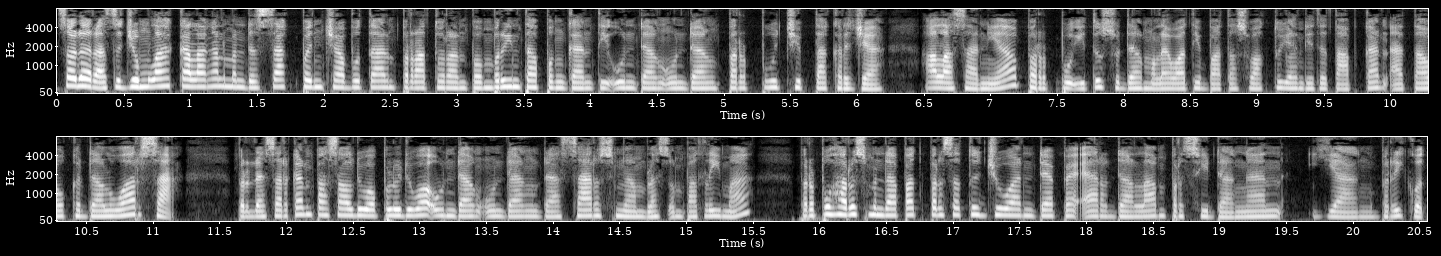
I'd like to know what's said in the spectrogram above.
Saudara, sejumlah kalangan mendesak pencabutan peraturan pemerintah pengganti Undang-Undang Perpu Cipta Kerja. Alasannya, Perpu itu sudah melewati batas waktu yang ditetapkan atau kedaluarsa. Berdasarkan pasal 22 Undang-Undang Dasar 1945, Perpu harus mendapat persetujuan DPR dalam persidangan yang berikut.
